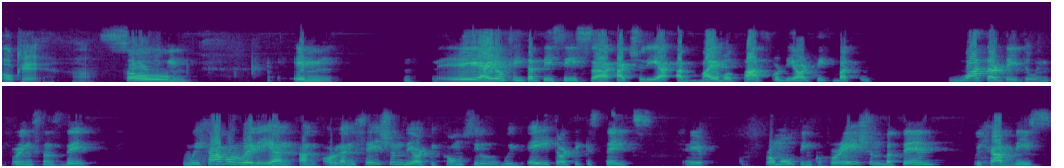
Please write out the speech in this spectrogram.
Okay. Ah. So um, I don't think that this is uh, actually a, a, viable path for the Arctic, but what are they doing? For instance, they, we have already an, an organization, the Arctic Council, with eight Arctic states uh, promoting cooperation, but then we have this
